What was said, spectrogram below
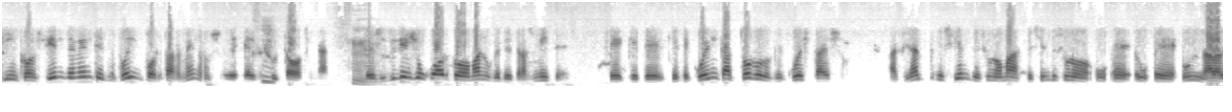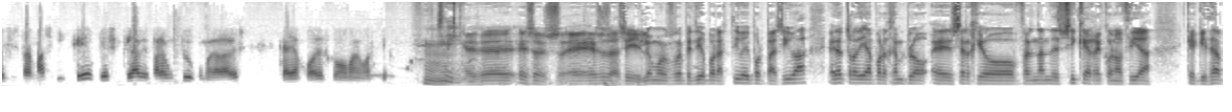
inconscientemente te puede importar menos el, el resultado final. Uh -huh. Pero si tú tienes un jugador como Manu que te transmite, que, que, te, que te cuenta todo lo que cuesta eso, al final tú te sientes uno más, te sientes uno eh, eh, un alavesista más y creo que es clave para un club como el Alavés que haya jugadores como Manu García. Sí. Eso, es, eso es así, lo hemos repetido por activa y por pasiva. El otro día, por ejemplo, eh, Sergio Fernández sí que reconocía que quizá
